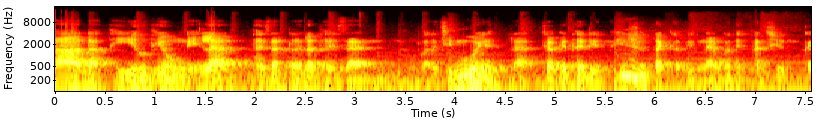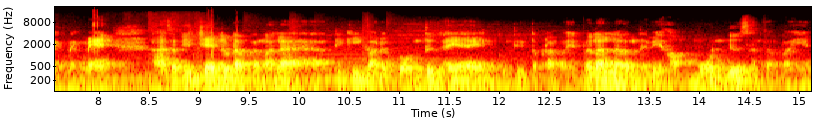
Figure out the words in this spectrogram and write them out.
À, đã, thì thì hùng nghĩ là thời gian tới là thời gian gọi là chín mùi ấy, là cho cái thời điểm ừ. insurtech ở Việt Nam có thể phát triển một cách mạnh mẽ à, giống như trên lúc đầu có nói là Tiki gọi được vốn từ AA một công ty tập đoàn bảo hiểm rất là lớn tại vì họ muốn đưa sản phẩm bảo hiểm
